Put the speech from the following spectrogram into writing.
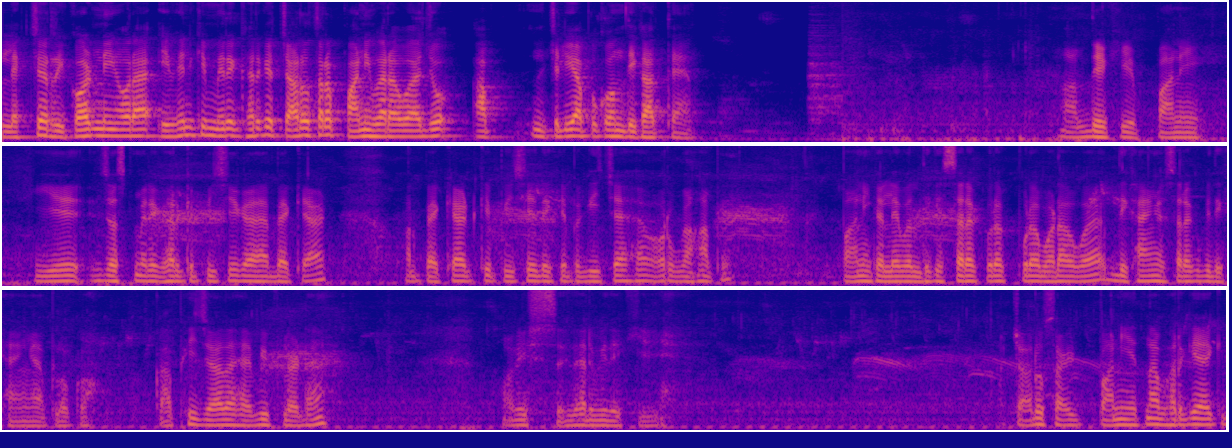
लेक्चर रिकॉर्ड नहीं हो रहा है इवन कि मेरे घर के चारों तरफ़ पानी भरा हुआ है, जो आप, चलिए आप लोग को हम दिखाते हैं। हाँ देखिए, पानी, ये जस्ट मेरे घर के पीछे का है बैकयार्ड और बैकयार्ड के पीछे देखिए बगीचा है और वहाँ पे पानी का लेवल देखिए सड़क वरक पूरा भरा हुआ है। दिखाएँगे सड़क भी दिखाएँगे आप लोग को। काफ़ी ज़्यादा हैवी फ्लड है और इस इधर भी देखिए। चारों साइड पानी इतना भर गया है कि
